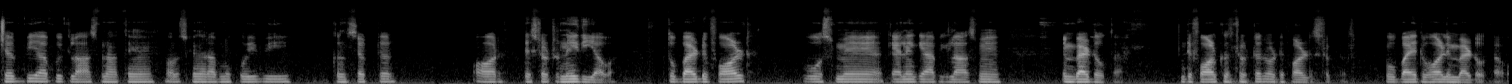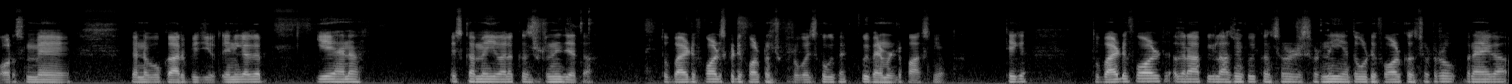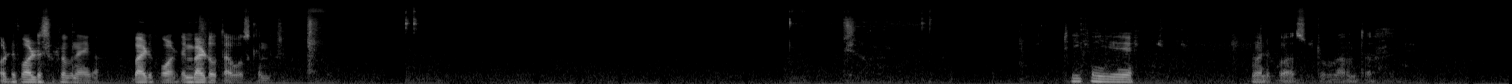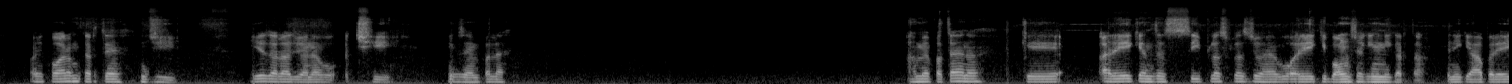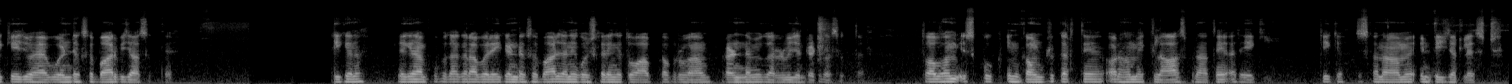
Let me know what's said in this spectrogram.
जब भी आप कोई क्लास बनाते हैं और उसके अंदर आपने कोई भी कंस्ट्रक्टर और डिस्ट्रक्टर नहीं दिया हुआ तो बाय डिफ़ॉल्ट वो उसमें कह लें कि आपकी क्लास में एम्बेड होता है। डिफ़ॉल्ट कंस्ट्रक्टर और डिफ़ॉल्ट डिस्ट्रक्टर वो बाय डिफ़ॉल्ट एम्बेड होता है और उसमें जो है ना वो गार्बेज ही होता है। यानी कि अगर ये है ना, इसका मैं ये वाला कंस्ट्रक्टर नहीं देता तो बाय डिफ़ॉल्ट इसका डिफ़ॉल्ट कंस्ट्रक्टर होगा जिसको कोई पैरामीटर पास नहीं होता, ठीक है? तो बाय डिफ़ॉल्ट अगर आपकी क्लास में कोई कंस्ट्रक्टर डिस्ट्रक्टर नहीं है तो वो डिफ़ॉल्ट कंस्ट्रक्टर बनाएगा और डिफ़ॉल्ट डिस्ट्रक्टर बनाएगा बाय डिफ़ॉल्ट एम्बेड होता है वो उसके अंदर। ठीक है, ये हमारे पास प्रोग्राम था। और एक और हम करते हैं, जी, ये ज़रा जो है ना वो अच्छी एग्जांपल है। हमें पता है ना कि अरे के अंदर सी प्लस प्लस जो है वो अरे की बाउंड चेकिंग नहीं करता। यानी कि आप अरे के जो है वो इंडेक्स से बाहर भी जा सकते हैं। ठीक है ना? लेकिन आपको पता अगर आप अरे के इंडेक्स से बाहर जाने की कोशिश करेंगे तो आपका प्रोग्राम रैंडम एरर भी जनरेट कर सकता है। तो अब हम इसको इनकाउंटर करते हैं और हम एक क्लास बनाते हैं अरे की। ठीक है? जिसका नाम है इंटीजर लिस्ट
